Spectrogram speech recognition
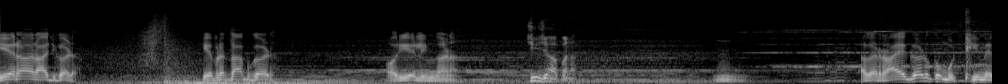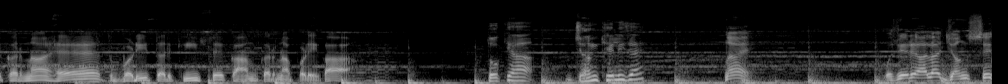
ये रहा राजगढ़ ये प्रतापगढ़ और ये लिंगाना जी जहाँ बना। अगर रायगढ़ को मुट्ठी में करना है तो बड़ी तरकीब से काम करना पड़ेगा। तो क्या जंग खेली जाए? नहीं वज़ीर आला जंग से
